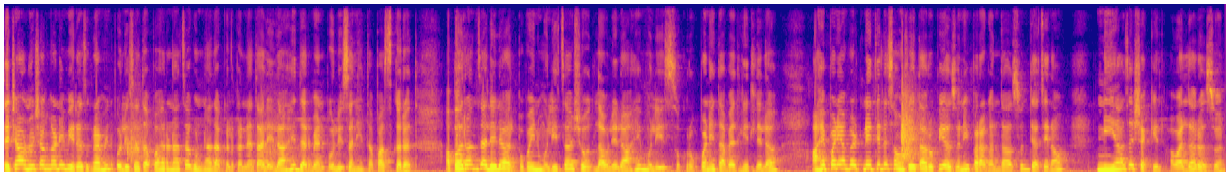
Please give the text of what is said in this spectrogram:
त्याच्या अनुषंगाने मिरज ग्रामीण पोलिसात अपहरणाचा गुन्हा दाखल करण्यात आलेला आहे. दरम्यान पोलिसांनी तपास करत अपहरण झालेल्या अल्पवयीन मुलीचा शोध लावलेला आहे. मुली सुखरूपपणे ताब्यात घेतलेलं आहे. पण या घटनेतील संशयित आरोपी अजूनही परागंदा असून त्याचे नाव नियाज शकील हवालदार असून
